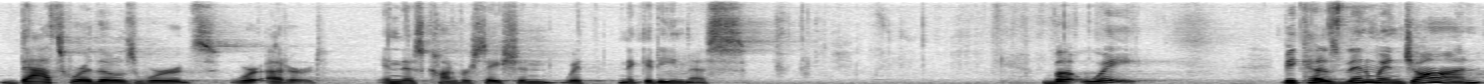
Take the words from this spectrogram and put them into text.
That's where those words were uttered in this conversation with Nicodemus. But wait, because then when John,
